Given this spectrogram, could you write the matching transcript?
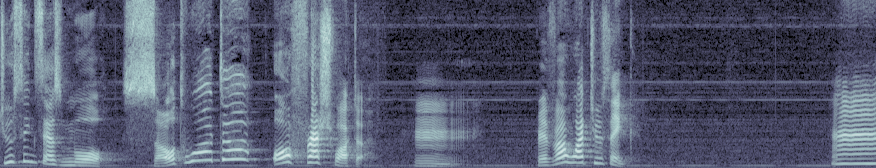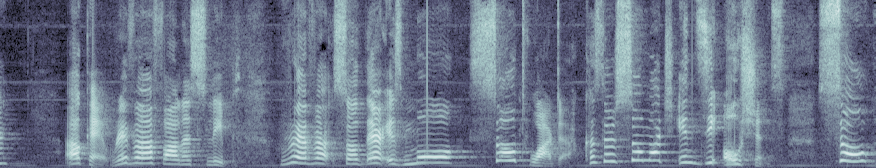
do you think there's more salt water or fresh water? Hmm. River, what do you think? Hmm. Okay, River fall asleep. River, so there is more salt water because there's so much in the oceans. So,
